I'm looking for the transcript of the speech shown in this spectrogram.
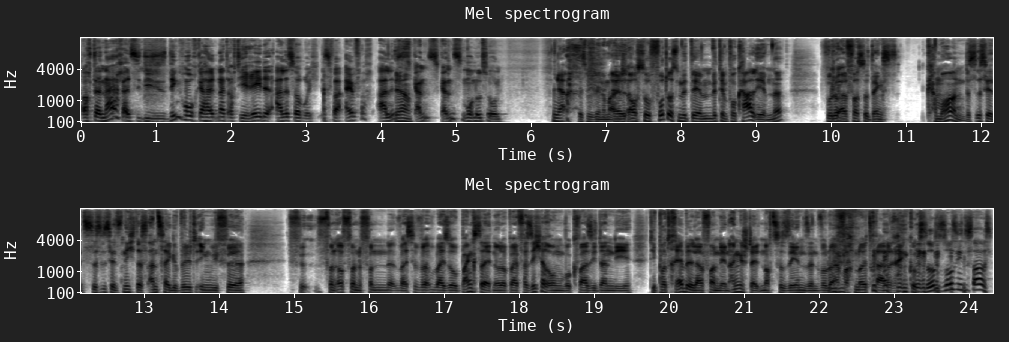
auch danach, als sie dieses Ding hochgehalten hat, auch die Rede, alles war ruhig. Es war einfach alles Ja. ganz, ganz monoton. Ja. Das müssen wir nochmal Äh, auch so Fotos mit dem, mit dem Pokal eben, ne? Wo du einfach so denkst, come on, das ist jetzt, das ist jetzt nicht das Anzeigebild irgendwie für, für von, von, von, weißt du, bei so Bankseiten oder bei Versicherungen, wo quasi dann die, die Porträtbilder von den Angestellten noch zu sehen sind, wo du einfach neutral reinguckst. So, so sieht es aus.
